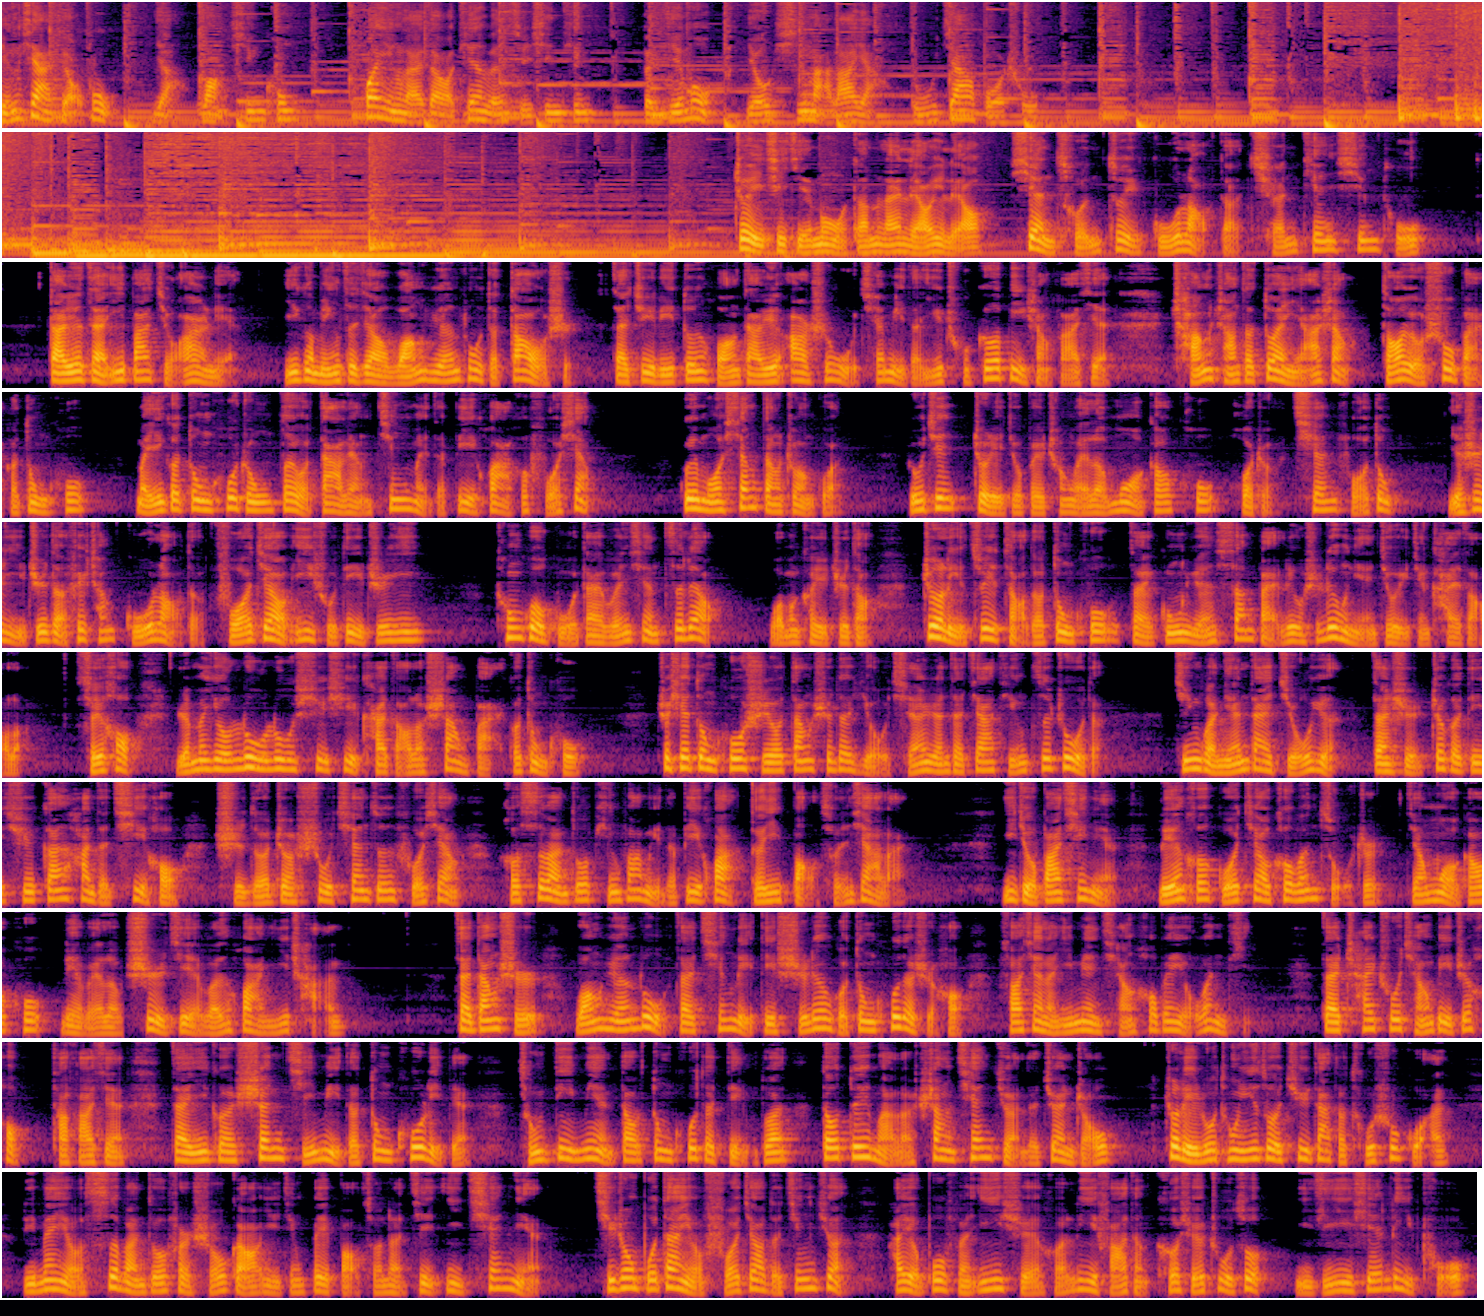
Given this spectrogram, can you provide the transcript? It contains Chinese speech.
停下脚步，仰望星空。欢迎来到天文随心听，本节目由喜马拉雅独家播出。这一期节目，咱们来聊一聊现存最古老的全天星图。大约在一八九二年，一个名字叫王元禄的道士，在距离敦煌大约二十五千米的一处戈壁上发现，长长的断崖上早有数百个洞窟，每一个洞窟中都有大量精美的壁画和佛像，规模相当壮观。如今这里就被称为了莫高窟或者千佛洞，也是已知的非常古老的佛教艺术地之一。通过古代文献资料，我们可以知道，这里最早的洞窟在公元三百六十六年就已经开凿了。随后，人们又陆陆续续开凿了上百个洞窟。这些洞窟是由当时的有钱人的家庭资助的。尽管年代久远，但是这个地区干旱的气候使得这数千尊佛像和四万多平方米的壁画得以保存下来。一九八七年，联合国教科文组织将莫高窟列为了世界文化遗产。在当时，王元禄在清理第十六个洞窟的时候，发现了一面墙后边有问题。在拆除墙壁之后，他发现，在一个深几米的洞窟里边，从地面到洞窟的顶端都堆满了上千卷的卷轴。这里如同一座巨大的图书馆，里面有四万多份手稿，已经被保存了近一千年。其中不但有佛教的经卷，还有部分医学和历法等科学著作，以及一些历谱。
